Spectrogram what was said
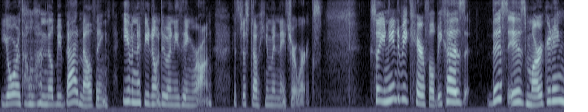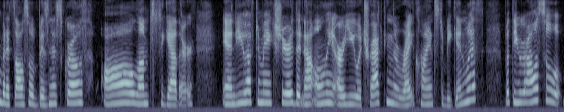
you're the one they'll be bad mouthing, even if you don't do anything wrong. It's just how human nature works. So you need to be careful because this is marketing, but it's also business growth all lumped together. And you have to make sure that not only are you attracting the right clients to begin with, but that you're also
